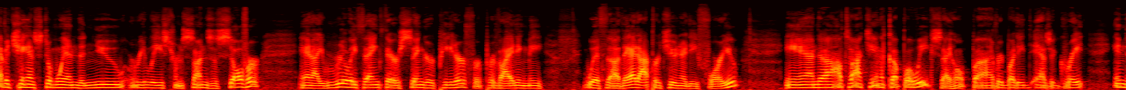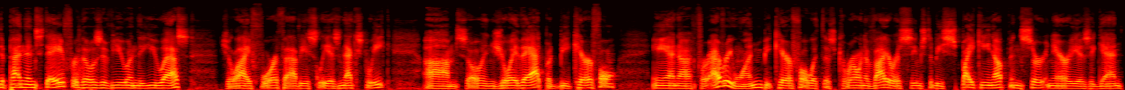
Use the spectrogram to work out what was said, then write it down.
have a chance to win the new release from Sons of Silver. And I really thank their singer Peter for providing me with uh, that opportunity for you. And uh, I'll talk to you in a couple of weeks. I hope uh, everybody has a great Independence Day for those of you in the U.S. July 4th, obviously, is next week. Um, so enjoy that, but be careful. And uh, for everyone, be careful with this coronavirus. Seems to be spiking up in certain areas again.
